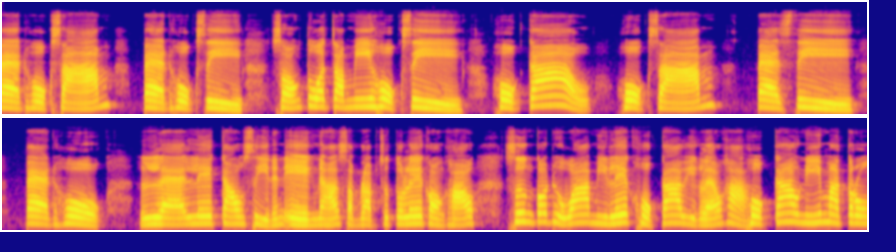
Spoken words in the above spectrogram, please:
863 864 2 ตัวจะมี 64 69 63 84 แปดหก และเลข 94 นั่นเองนะคะสำหรับชุดตัวเลขของเขา ซึ่งก็ถือว่ามีเลข 69 อีกแล้วค่ะ 69 นี้มาตรง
